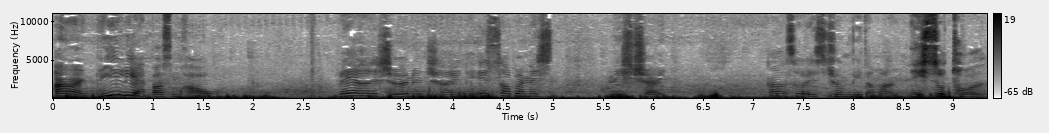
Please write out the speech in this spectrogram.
Ah, ein Lili etwas im Rauch. Wäre schön in Shiny, ist aber nicht, nicht Shiny. Also ist schon wieder mal nicht so toll.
